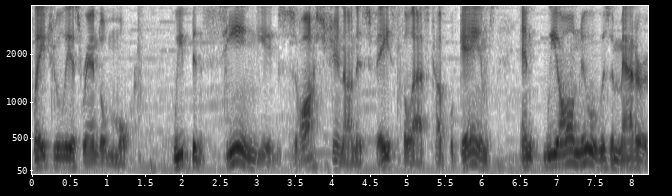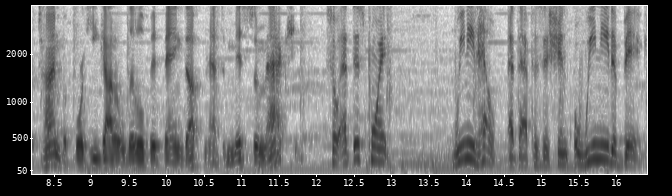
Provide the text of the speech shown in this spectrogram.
play Julius Randle more. We've been seeing the exhaustion on his face the last couple games, and we all knew it was a matter of time before he got a little bit banged up and had to miss some action. So at this point, we need help at that position. We need a big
